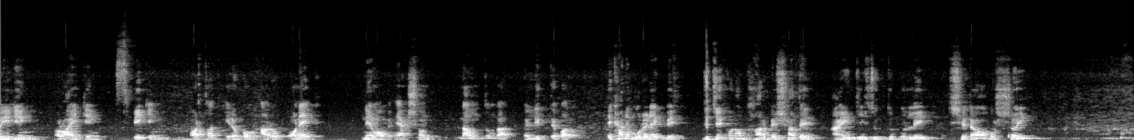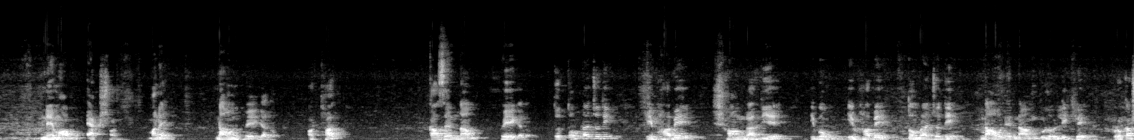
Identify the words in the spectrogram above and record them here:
রিডিং রাইটিং স্পিকিং অর্থাৎ এরকম আরও অনেক নেম অফ অ্যাকশন নাউন তোমরা লিখতে পারো। এখানে মনে রাখবে যে যে কোনো ভার্বের সাথে আইনজি যুক্ত করলেই সেটা অবশ্যই নেম অফ অ্যাকশন মানে নাউন হয়ে গেল। অর্থাৎ কাজের নাম হয়ে গেল। তো তোমরা যদি এভাবে সংজ্ঞা দিয়ে এবং এভাবে তোমরা যদি নাউনের নামগুলো লিখে প্রকাশ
